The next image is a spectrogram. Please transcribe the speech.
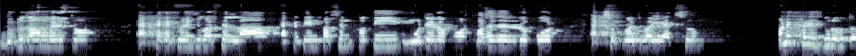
দুটো দাম বেরোতো এক টাকা টোয়েন্টি পার্সেন্ট লাভ একটা টেন পার্সেন্ট ক্ষতি, মোটের ওপর, পাঁচ হাজারের ওপর, একশো পাঁচ বাই একশো। অনেকখানি দূর হতো।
